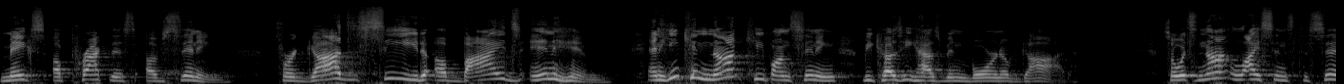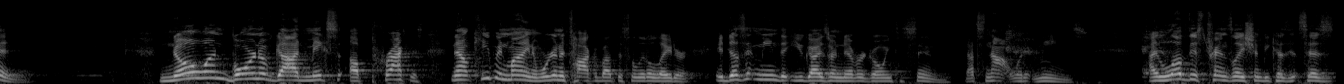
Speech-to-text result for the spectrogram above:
makes a practice of sinning." For God's seed abides in him, and he cannot keep on sinning because he has been born of God. So it's not licensed to sin. No one born of God makes a practice. Now, keep in mind, and we're going to talk about this a little later, it doesn't mean that you guys are never going to sin. That's not what it means. I love this translation because it says,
